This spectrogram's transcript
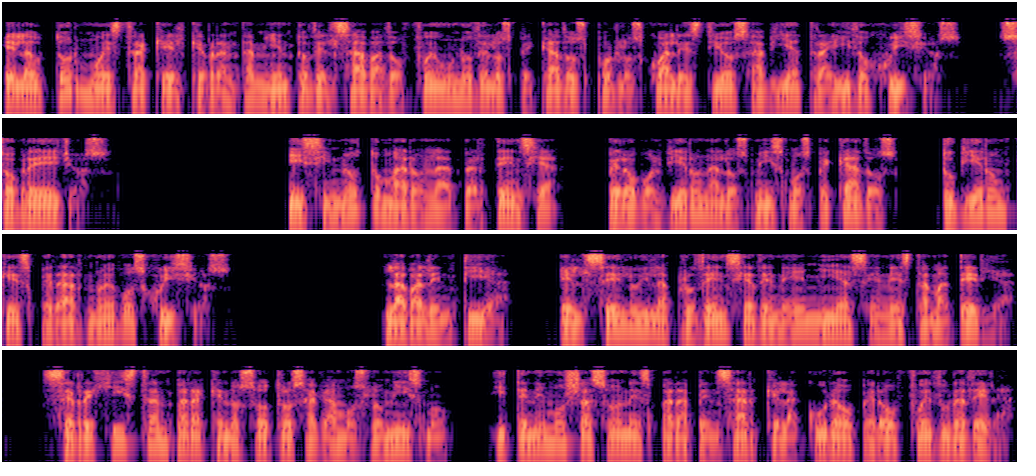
El autor muestra que el quebrantamiento del sábado fue uno de los pecados por los cuales Dios había traído juicios sobre ellos. Y si no tomaron la advertencia, pero volvieron a los mismos pecados, tuvieron que esperar nuevos juicios. La valentía, el celo y la prudencia de Nehemías en esta materia, se registran para que nosotros hagamos lo mismo, y tenemos razones para pensar que la cura operó fue duradera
